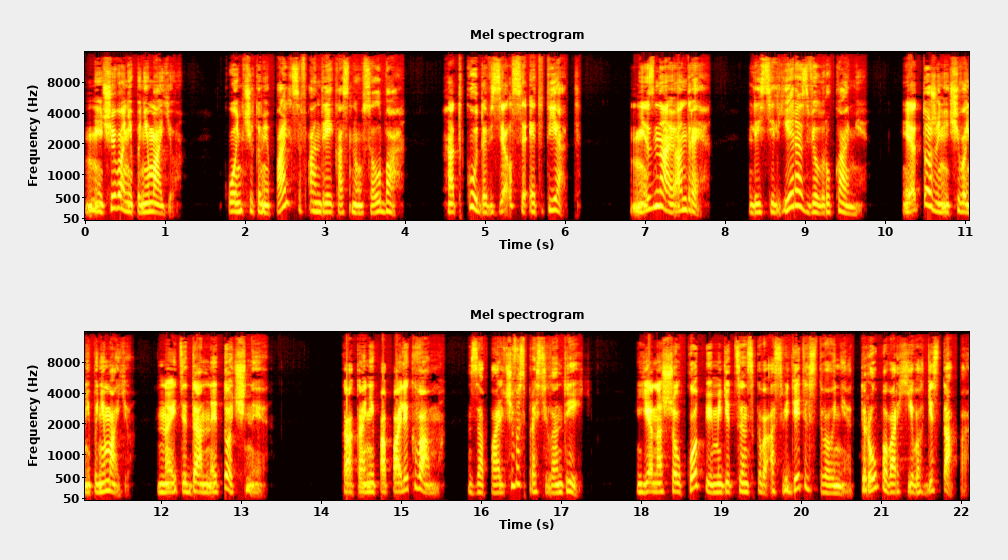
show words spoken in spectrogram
Ничего не понимаю. Кончиками пальцев Андрей коснулся лба. Откуда взялся этот яд? Не знаю, Андре. Леселье развел руками. Я тоже ничего не понимаю, но эти данные точные. Как они попали к вам? Запальчиво спросил Андрей. Я нашел копию медицинского освидетельствования трупа в архивах гестапо.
